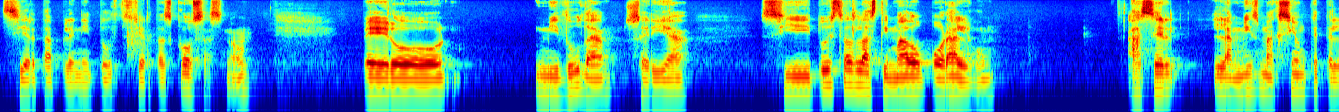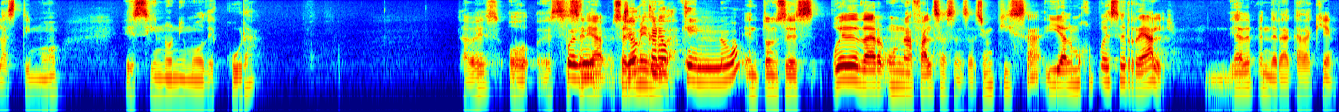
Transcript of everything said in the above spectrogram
cierta plenitud, ciertas cosas, ¿no? Pero mi duda sería, si tú estás lastimado por algo, hacer la misma acción que te lastimó es sinónimo de cura? ¿Sabes? O esa Pues, sería, sería yo mi creo duda. que no. Entonces, puede dar una falsa sensación quizá y a lo mejor puede ser real. Ya dependerá de cada quien.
